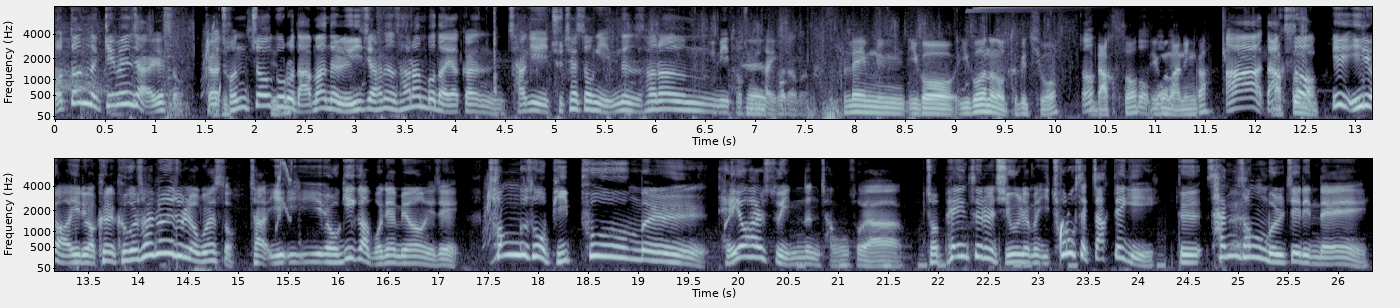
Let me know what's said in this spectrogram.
어떤 느낌인지 알겠어 그러니까 전적으로 나만을 의지하는 사람보다 약간 자기 주체성이 있는 사람이 더 좋다 네. 이거잖아 플레임님 이거 이거는 어떻게 지워? 어? 낙서? 뭐, 이건 뭐가? 아닌가? 아 낙서 낙서는. 이, 이리 와 이리 와 그래 그걸 설명해 주려고 했어 자 이, 이- 여기가 뭐냐면 이제 청소 비품을 대여할 수 있는 장소야 저 페인트를 지우려면 이 초록색 짝대기 그 산성 물질인데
